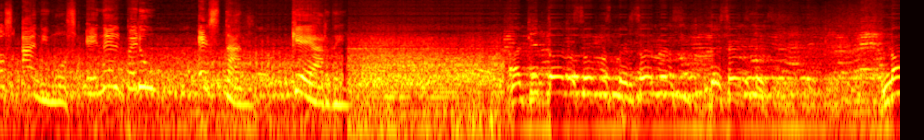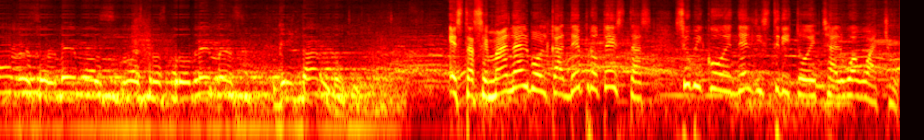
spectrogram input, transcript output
los ánimos en el Perú están que arden. Aquí todos somos personas decentes. No resolvemos nuestros problemas gritando. Esta semana el volcán de protestas se ubicó en el distrito de Chalhuahuacho,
